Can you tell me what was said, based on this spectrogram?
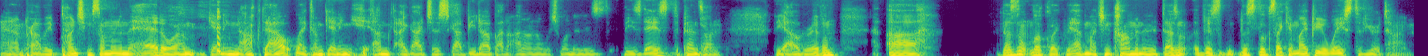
and I'm probably punching someone in the head or I'm getting knocked out. Like I'm getting hit. I'm, I got just got beat up. I don't, I don't know which one it is these days. It depends on the algorithm. Uh, it doesn't look like we have much in common. And it doesn't, this, this looks like it might be a waste of your time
